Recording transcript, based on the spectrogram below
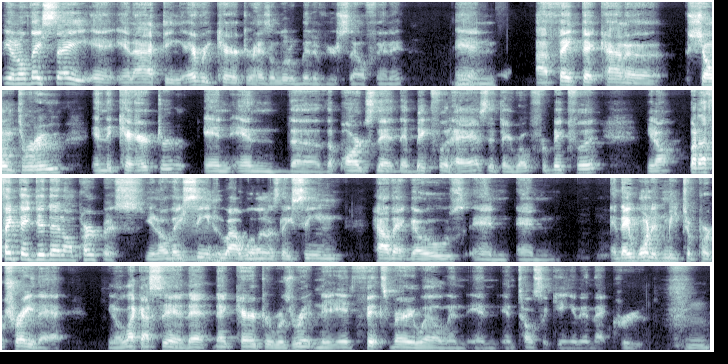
you know they say in, in, acting every character has a little bit of yourself in it, yeah. and I think that kind of shone through in the character and and the the parts that that Bigfoot has that they wrote for Bigfoot, you know. But I think they did that on purpose. You know, they seen who I was, they seen how that goes, and and and they wanted me to portray that. You know, like I said, that that character was written. It, it fits very well in, in in Tulsa King and in that crew. Mm.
